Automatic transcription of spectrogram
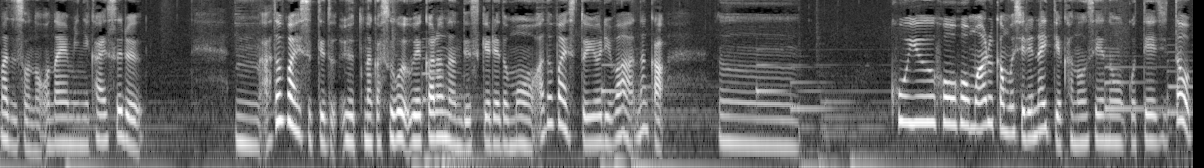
まずそのお悩みに関する、うん、アドバイスっていうとなんかすごい上からなんですけれどもアドバイスというよりはなんかうーんこういう方法もあるかもしれないっていう可能性のご提示と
